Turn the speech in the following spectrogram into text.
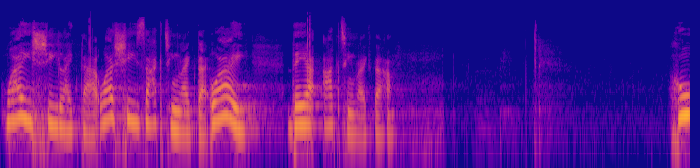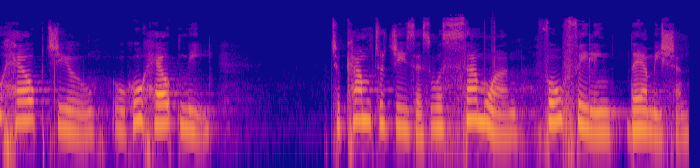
Why is she like that? Why she's acting like that? Why they are acting like that? Who helped you or who helped me to come to Jesus was someone fulfilling their mission.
